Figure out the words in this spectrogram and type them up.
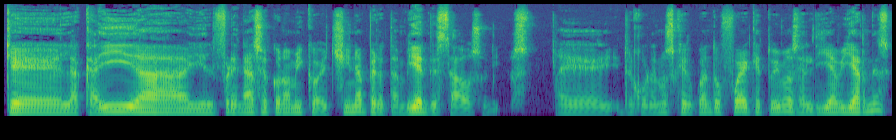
que la caída y el frenazo económico de China, pero también de Estados Unidos. Eh, recordemos que cuando fue que tuvimos el día viernes,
